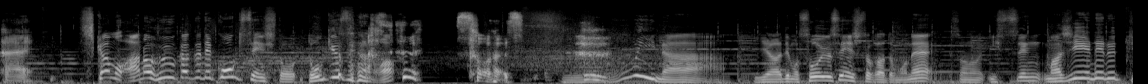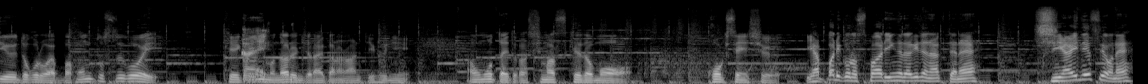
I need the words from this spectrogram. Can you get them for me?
はい。しかもあの風格でコウキ選手と同級生なの？そうなんです。すごいないやでもそういう選手とかともねその一戦交えれるっていうところはやっぱほんとすごい経験にもなるんじゃないかななんていうふうに思ったりとかしますけどもコウキ選手やっぱりこのスパーリングだけじゃなくてね試合ですよね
